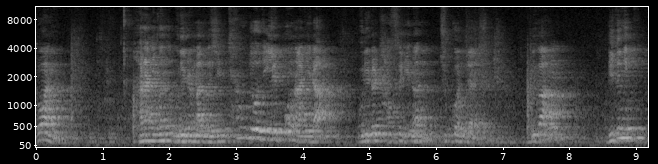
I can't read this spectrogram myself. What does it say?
또한 하나님은 우리를 만드신 창조주일 뿐 아니라 우리를 다스리는 주권자이십니다. 우리가 믿음이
